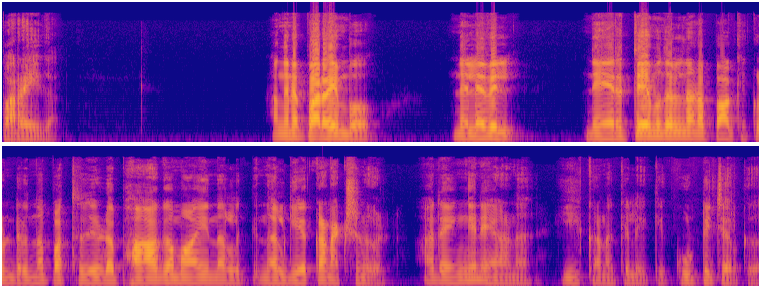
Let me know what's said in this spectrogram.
പറയുക. അങ്ങനെ പറയുമ്പോൾ നിലവിൽ നേരത്തെ മുതൽ നടപ്പാക്കിക്കൊണ്ടിരുന്ന പദ്ധതിയുടെ ഭാഗമായി നൽകിയ കണക്ഷനുകൾ അതെങ്ങനെയാണ് ഈ കണക്കിലേക്ക് കൂട്ടിച്ചേർക്കുക?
